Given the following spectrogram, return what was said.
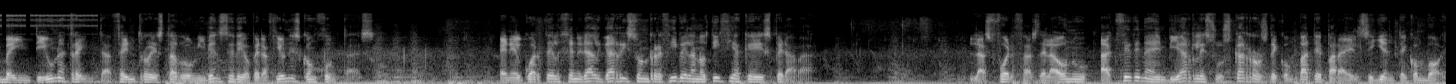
21 a 30, Centro Estadounidense de Operaciones Conjuntas. En el cuartel general Garrison recibe la noticia que esperaba. Las fuerzas de la ONU acceden a enviarle sus carros de combate para el siguiente convoy.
